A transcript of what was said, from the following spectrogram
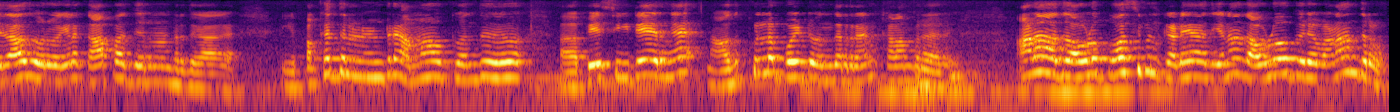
ஏதாவது ஒரு வகையில் காப்பாற்றிடணுன்றதுக்காக நீங்கள் பக்கத்தில் நின்று அம்மாவுக்கு வந்து பேசிக்கிட்டே இருங்க. நான் அதுக்குள்ளே போயிட்டு வந்துடுறேன்னு கிளம்புறாரு. ஆனால் அது அவ்வளோ பாசிபிள் கிடையாது. ஏன்னா அது அவ்வளோ பெரிய வனாந்திரம்.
